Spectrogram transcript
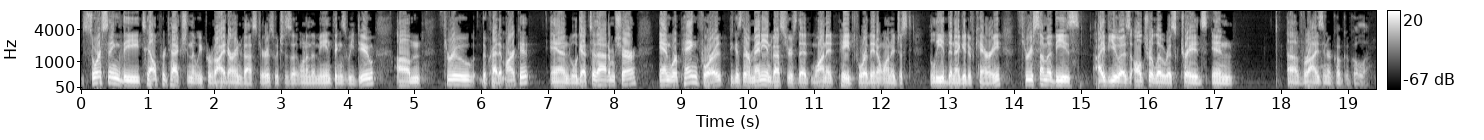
sourcing the tail protection that we provide our investors, which is one of the main things we do, um, through the credit market and we'll get to that, I'm sure. And we're paying for it because there are many investors that want it paid for. They don't want to just bleed the negative carry through some of these I view as ultra low risk trades in uh, Verizon or Coca Cola.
